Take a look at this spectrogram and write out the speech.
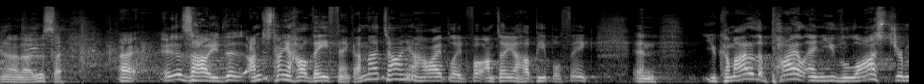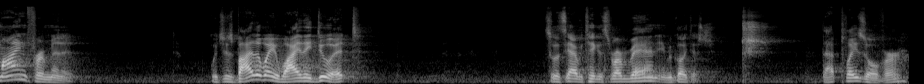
no, no, this side. All right, this is how you, this, I'm just telling you how they think. I'm not telling you how I played football. I'm telling you how people think. And you come out of the pile and you've lost your mind for a minute, which is, by the way, why they do it. So let's say I would take this rubber band and we go like this. That plays over.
